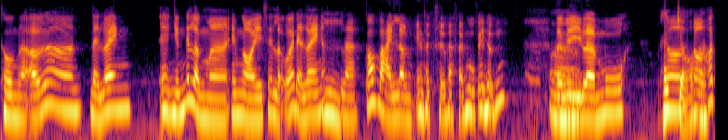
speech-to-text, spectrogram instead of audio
Thường là ở ờ, Đài Loan những cái lần mà em ngồi xe lửa ở Đài Loan á Ừ. là có vài lần em thật sự là phải mua vé đứng À, tại vì là mua hết ờ, chỗ hả? hết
